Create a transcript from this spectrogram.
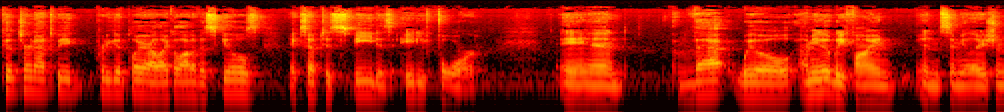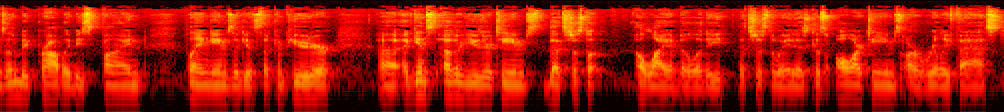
could turn out to be a pretty good player. I like a lot of his skills, except his speed is 84. And that will, I mean, it'll be fine in simulations. It'll be probably be fine playing games against the computer. Uh, against other user teams, that's just a, a liability. That's just the way it is because all our teams are really fast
